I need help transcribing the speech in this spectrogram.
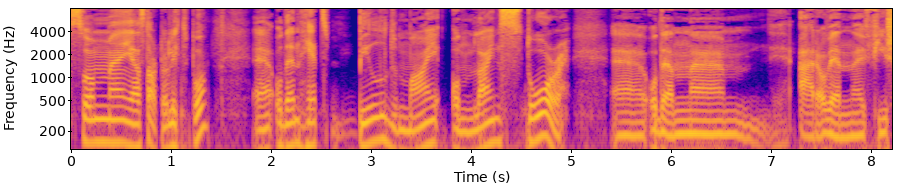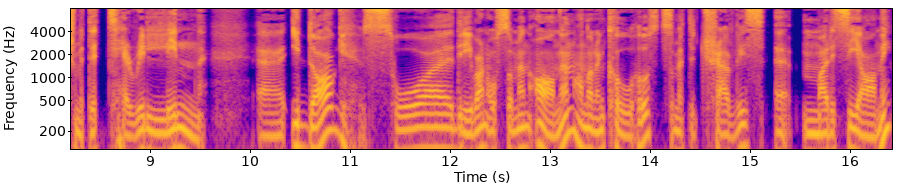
som jeg starta å lytte på, og den het Build My Online Store. Og den er av en fyr som heter Terry Lynn. Eh, I dag så driver han også med en annen. Han har en cohost som heter Travis eh, Marciani.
